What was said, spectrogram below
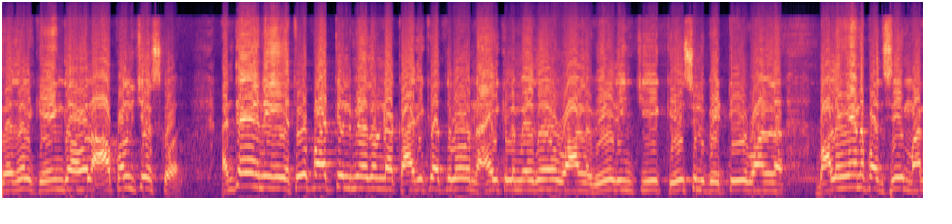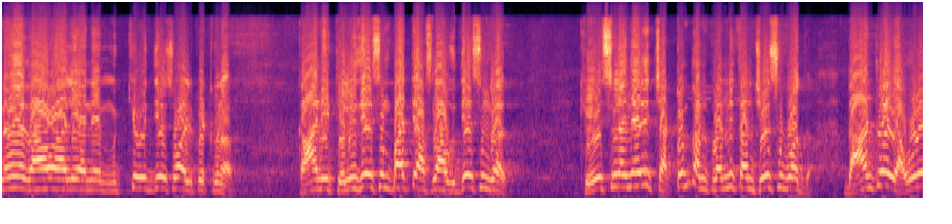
ప్రజలకు ఏం కావాలో ఆ పనులు చేసుకోవాలి. అంతేగాని ఇతర పార్టీల మీద ఉన్న కార్యకర్తలు నాయకుల మీద వాళ్ళని వేధించి కేసులు పెట్టి వాళ్ళని బలహీనపరిచి మనమే రావాలి అనే ముఖ్య ఉద్దేశం వాళ్ళు పెట్టుకున్నారు. కానీ తెలుగుదేశం పార్టీ అసలు ఆ ఉద్దేశం కాదు. కేసులు అనేది చట్టం తన పని తను చేసుకుపోద్దు. దాంట్లో ఎవరో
